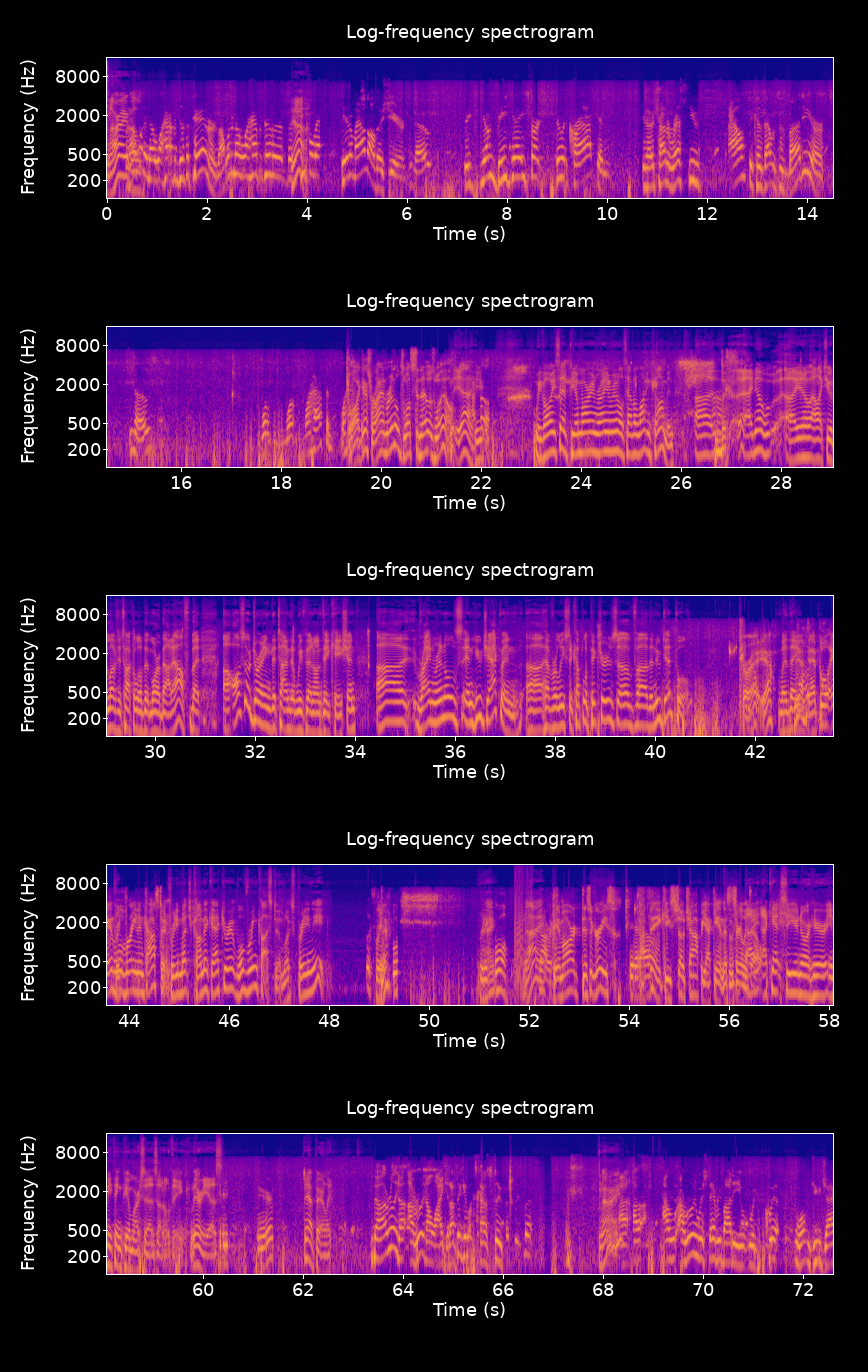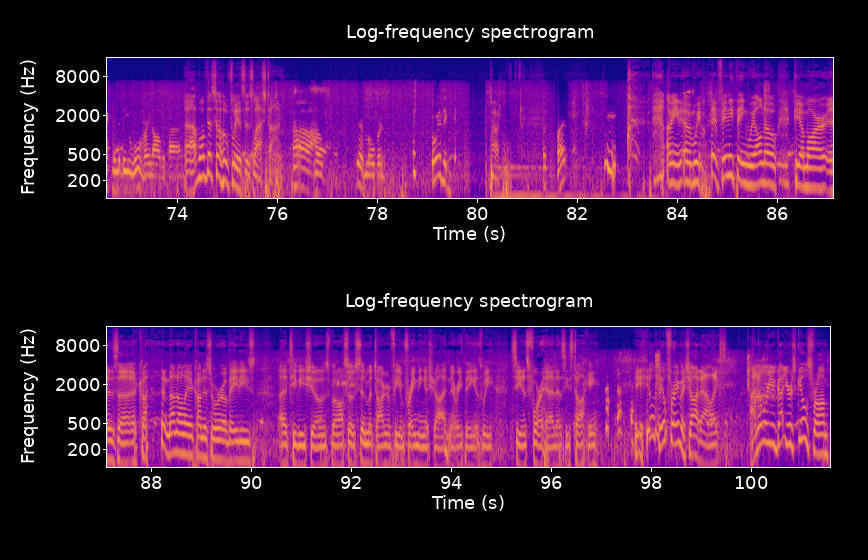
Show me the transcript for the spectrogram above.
All right, but I want to know what happened to the Tanners. I want to know what happened to the, the Yeah. people that hid them out all those years. You know, the young BJ start doing crack and you know try to rescue Alf because that was his buddy, or you know. What what what happened? What Well, I guess Ryan Reynolds wants to know as well. yeah. he- We've always said PMR and Ryan Reynolds have a lot in common. Uh, I know, uh, you know, Alex, you would love to talk a little bit more about Alf, but uh, also during the time that we've been on vacation, uh, Ryan Reynolds and Hugh Jackman uh, have released a couple of pictures of uh, the new Deadpool, Correct. Yeah. where they Yeah. Deadpool and Wolverine in costume. pretty much comic accurate Wolverine costume. Looks pretty neat. looks Pretty Yeah. cool. Pretty Right. cool. All right. Not really. PMR disagrees. Yeah, I I think he's so choppy. I can't necessarily tell. I, I can't see you nor hear anything PMR says. I don't think. There he is. Here. Yeah, apparently. No, I really don't. I really don't like it. I think it looks kind of stupid. But All right. I, I, I, I really wish everybody would quit wanting Hugh Jackman to be Wolverine all the time. Uh, well, this so hopefully is his last time. Oh, I hope. Good lord. Or the What? I mean, uh, we if anything, we all know PMR is uh, a con- not only a connoisseur of '80s uh, TV shows, but also cinematography and framing a shot and everything. As we see his forehead as he's talking, he, he'll he'll frame a shot, Alex. I know where you got your skills from.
